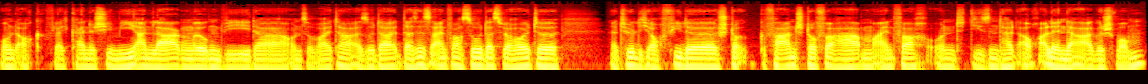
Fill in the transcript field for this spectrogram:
und auch vielleicht keine Chemieanlagen irgendwie da und so weiter. Also da, das ist einfach so, dass wir heute natürlich auch viele Sto Gefahrenstoffe haben einfach und die sind halt auch alle in der A geschwommen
